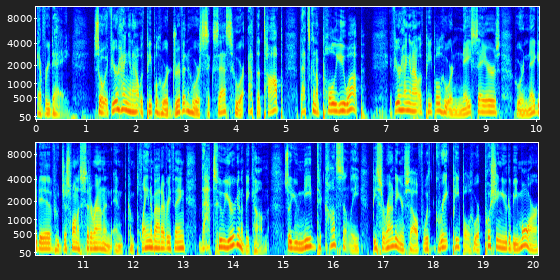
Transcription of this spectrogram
every day. So if you're hanging out with people who are driven, who are success, who are at the top, that's going to pull you up. If you're hanging out with people who are naysayers, who are negative, who just want to sit around and, and complain about everything, that's who you're going to become. So you need to constantly be surrounding yourself with great people who are pushing you to be more,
